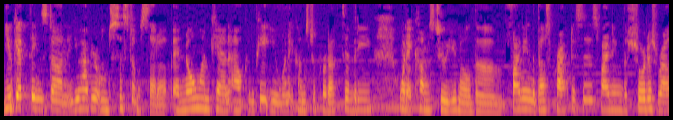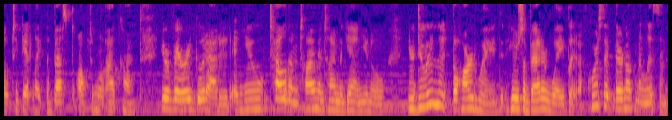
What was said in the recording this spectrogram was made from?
You get things done. You have your own system set up, and no one can outcompete you when it comes to productivity, when it comes to you know the finding the best practices, finding the shortest route to get like the best optimal outcome. You're very good at it, and you tell them time and time again, you know, you're doing it the hard way. Here's a better way, but of course they're not going to listen.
